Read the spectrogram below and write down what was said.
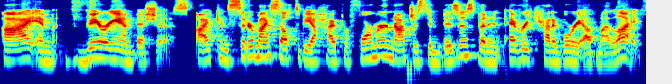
I am very ambitious. I consider myself to be a high performer, not just in business, but in every category of my life.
